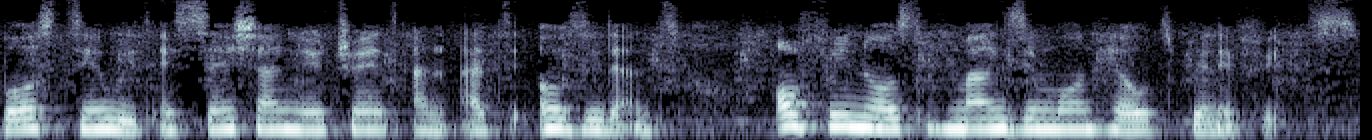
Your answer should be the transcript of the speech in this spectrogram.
bursting with essential nutrients and antioxidants, offering us maximum health benefits.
